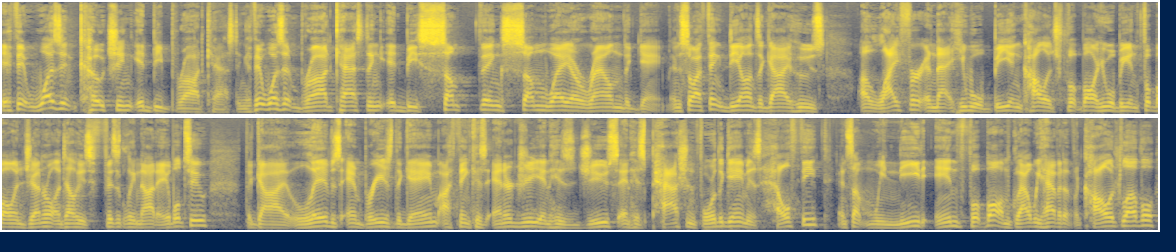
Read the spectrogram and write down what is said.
if it wasn't coaching, it'd be broadcasting. If it wasn't broadcasting, it'd be something, some way around the game. And so I think Deion's a guy who's a lifer in that he will be in college football, he will be in football in general until he's physically not able to. The guy lives and breathes the game. I think his energy and his juice and his passion for the game is healthy and something we need in football. I'm glad we have it at the college level.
